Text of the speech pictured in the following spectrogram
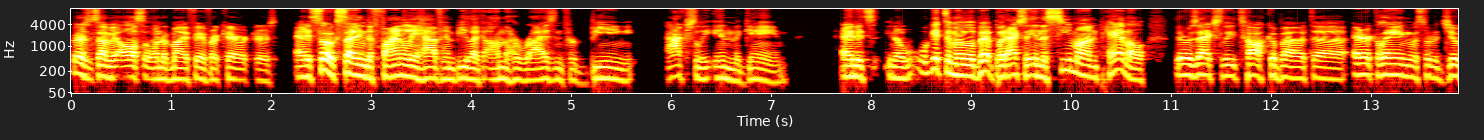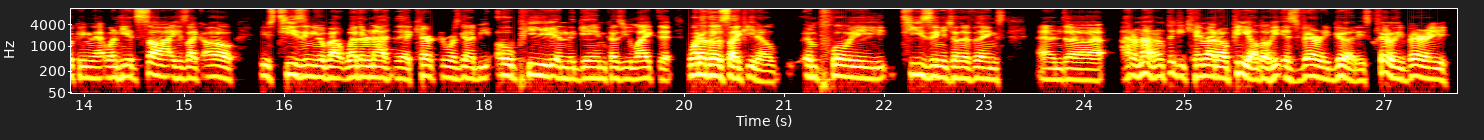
Barristan Selmy also one of my favorite characters, and it's so exciting to finally have him be like on the horizon for being actually in the game. And it's you know we'll get to him a little bit, but actually in the CMON panel there was actually talk about uh, Eric Lang was sort of joking that when he had saw it, he's like, oh, he was teasing you about whether or not the character was going to be OP in the game because you liked it. One of those like you know employee teasing each other things. And uh, I don't know. I don't think he came out OP, although he is very good. He's clearly very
